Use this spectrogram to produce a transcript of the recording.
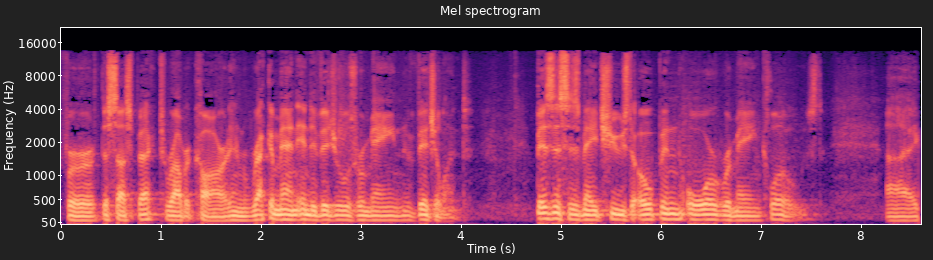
for the suspect, Robert Card, and recommend individuals remain vigilant. Businesses may choose to open or remain closed. Uh,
